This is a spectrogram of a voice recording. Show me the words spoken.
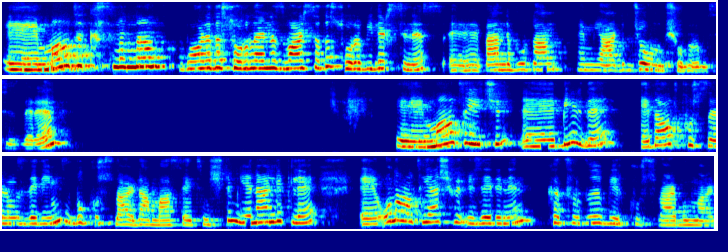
E, Malta kısmından bu arada sorularınız varsa da sorabilirsiniz. E, ben de buradan hem yardımcı olmuş olurum sizlere. E, Malta için e, bir de adult kurslarımız dediğimiz bu kurslardan bahsetmiştim. Genellikle e, 16 yaş ve üzerinin katıldığı bir kurslar bunlar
